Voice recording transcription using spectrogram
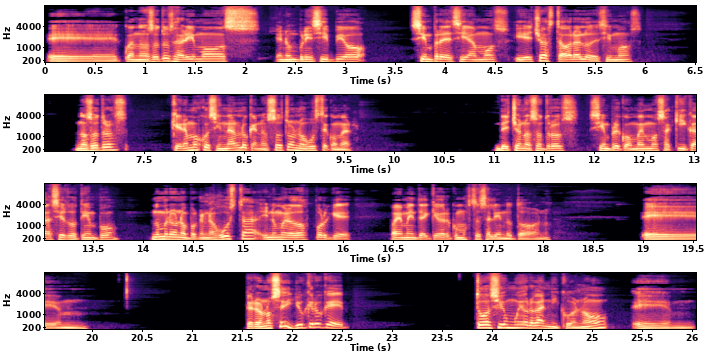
Eh, cuando nosotros abrimos, en un principio siempre decíamos, y de hecho hasta ahora lo decimos, nosotros queremos cocinar lo que a nosotros nos guste comer. De hecho, nosotros siempre comemos aquí cada cierto tiempo. Número uno, porque nos gusta, y número dos, porque obviamente hay que ver cómo está saliendo todo, ¿no? Eh, pero no sé, yo creo que todo ha sido muy orgánico, ¿no? Em,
